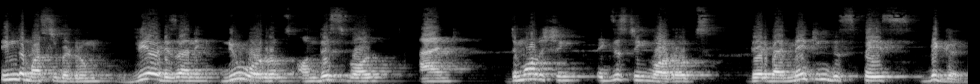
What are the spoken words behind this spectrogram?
In the master bedroom, we are designing new wardrobes on this wall and demolishing existing wardrobes, thereby making the space bigger.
